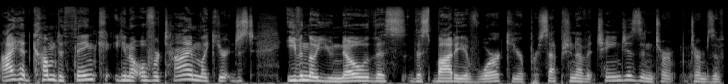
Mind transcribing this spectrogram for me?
I had come to think, you know, over time, like you're just even though you know this this body of work, your perception of it changes in, ter- in terms of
